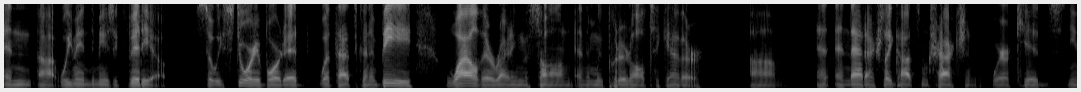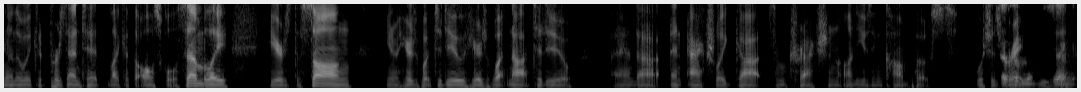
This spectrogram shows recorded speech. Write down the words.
and uh, we made the music video. So we storyboarded what that's going to be while they're writing the song, and then we put it all together. Um, and, and that actually got some traction where kids, you know, then we could present it like at the all school assembly. Here's the song. You know, here's what to do. Here's what not to do, and uh, and actually got some traction on using compost which is That's great. Amazing.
